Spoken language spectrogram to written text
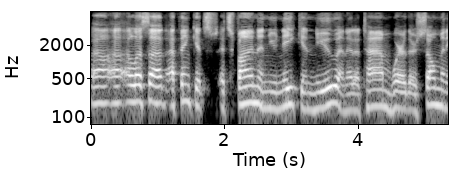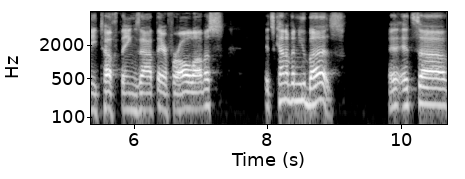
Well, uh, Alyssa, I think it's it's fun and unique and new, and at a time where there's so many tough things out there for all of us, it's kind of a new buzz it's uh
